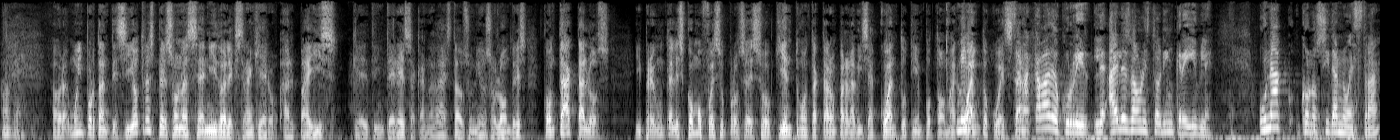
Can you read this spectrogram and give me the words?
Ok. Ahora, muy importante, si otras personas se han ido al extranjero, al país que te interesa, Canadá, Estados Unidos o Londres, contáctalos y pregúntales cómo fue su proceso, quién te contactaron para la visa, cuánto tiempo toma, Miren, cuánto Se me cuesta. acaba de ocurrir, ahí les va una historia increíble. Una conocida nuestra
